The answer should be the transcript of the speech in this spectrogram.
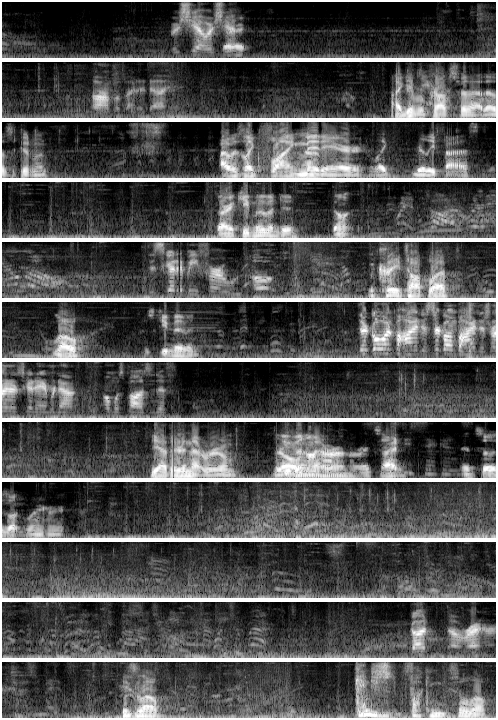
Where's she at? Where's she at? Alright. Oh, I'm about to die. I give her props for that. That was a good one. I was like flying mid-air, like really fast. Alright, keep moving, dude. Don't. This is gonna be for. Oh, McCree top left. Low. Just keep moving. they're going behind us. They're going behind us. Reiner's gonna hammer down. Almost positive. Yeah, they're in that room. They're Even in on that her on the right side, and so is Reinhardt. Got uh, Reiner. He's low. Genji's fucking so low.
